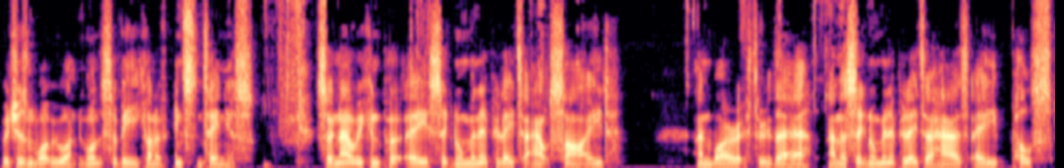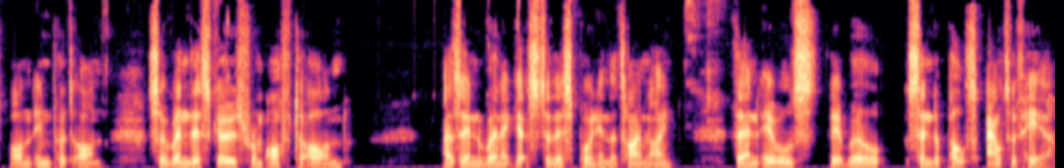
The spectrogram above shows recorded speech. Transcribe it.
which isn't what we want. We want it to be kind of instantaneous. So now we can put a signal manipulator outside and wire it through there, and the signal manipulator has a pulse on input on. So when this goes from off to on, as in when it gets to this point in the timeline, then it will it will send a pulse out of here.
